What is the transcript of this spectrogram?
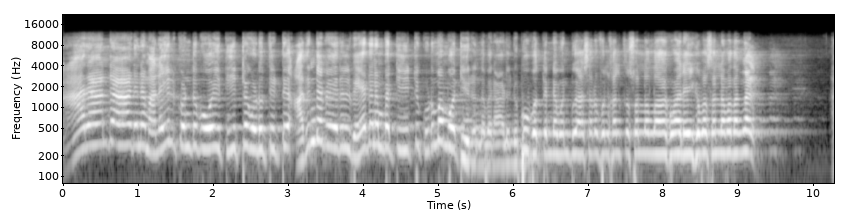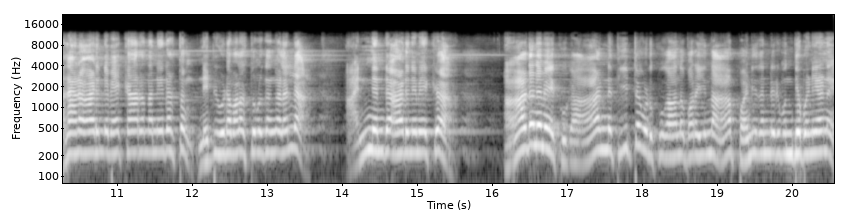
ആരാന്റെ ആടിനെ മലയിൽ കൊണ്ടുപോയി തീറ്റ കൊടുത്തിട്ട് അതിന്റെ പേരിൽ വേദനം പറ്റിയിട്ട് കുടുംബം പോറ്റിയിരുന്നവരാണ് ലുബൂബത്തിന്റെ മുൻപ് അഷറഫുൽ ഹൽക്ക് സല്ലാഹു അലൈഹി വസല്ലമ തങ്ങൾ. അതാണ് ആടിന്റെ മേക്കാരൻ തന്നെ അർത്ഥം. നബിയുടെ വളർത്തുമൃഗങ്ങളല്ല അന്യന്റെ ആടിനെ മേക്കുക ആടിനെ മേക്കുക ആടിന് തീറ്റ കൊടുക്കുക എന്ന് പറയുന്ന ആ പണി തന്നെ ഒരു മുന്തിയ പണിയാണ്.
